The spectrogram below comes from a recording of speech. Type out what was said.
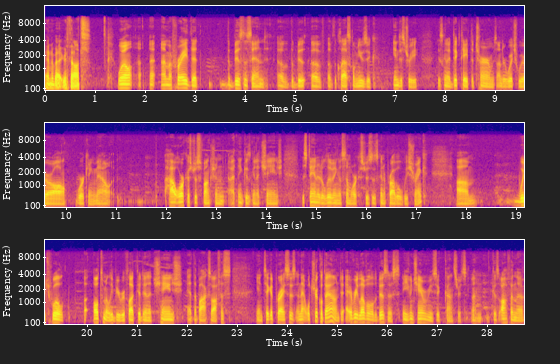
and, about your thoughts. Well, I'm afraid that the business end of the bu- of, of the classical music industry is going to dictate the terms under which we are all working. Now, how orchestras function, I think, is going to change. The standard of living of some orchestras is going to probably shrink, um, which will uh, ultimately be reflected in a change at the box office in ticket prices, and that will trickle down to every level of the business, even chamber music concerts, because um, often the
